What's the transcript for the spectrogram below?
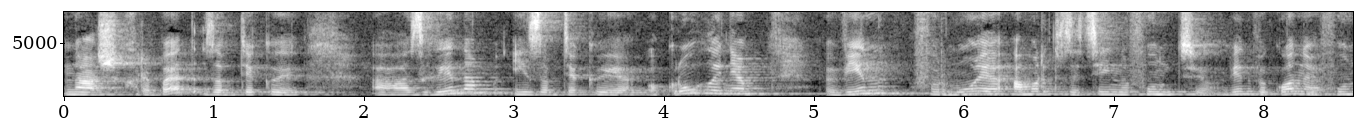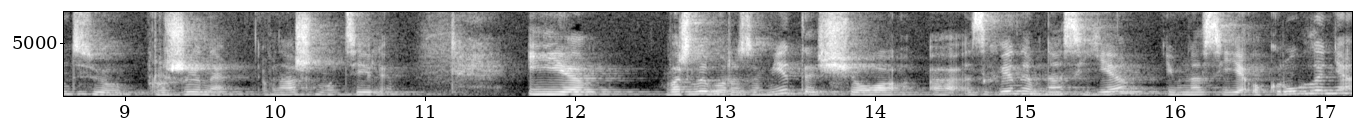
наш хребет завдяки згинам і завдяки округленням він формує амортизаційну функцію, він виконує функцію пружини в нашому тілі. І важливо розуміти, що е, згини в нас є, і в нас є округлення,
